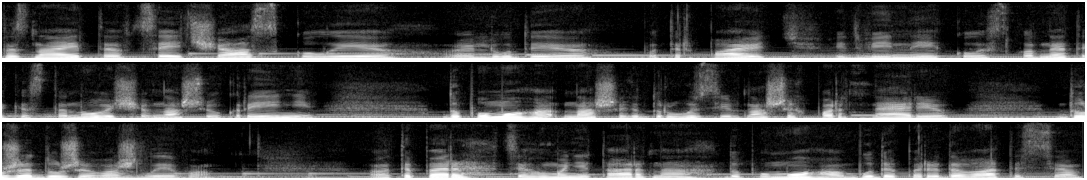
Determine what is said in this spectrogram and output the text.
ви знаєте, в цей час, коли люди потерпають від війни, коли складне таке становище в нашій Україні, допомога наших друзів, наших партнерів дуже дуже важлива. Тепер ця гуманітарна допомога буде передаватися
